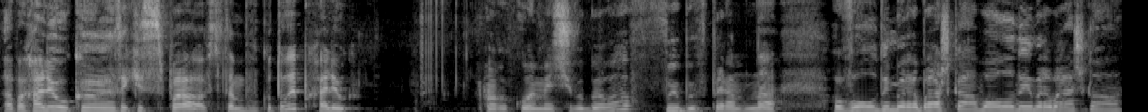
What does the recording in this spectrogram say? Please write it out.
А Пахалюк е, таки справився. Там був кутовий Пахалюк. Рукою м'яч вибивав, вибив прямо на Володимира Брашка. Володимир Брашко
